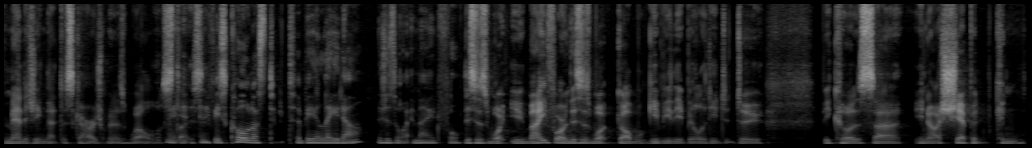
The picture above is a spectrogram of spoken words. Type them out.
managing that discouragement as well. And if He's called us to, to be a leader, this is what we're made for. This is what you're made for, and this is what God will give you the ability to do. Because uh, you know a shepherd can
